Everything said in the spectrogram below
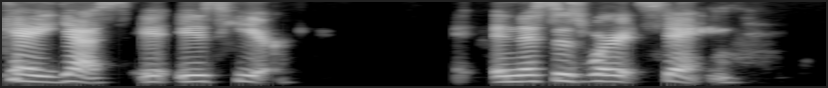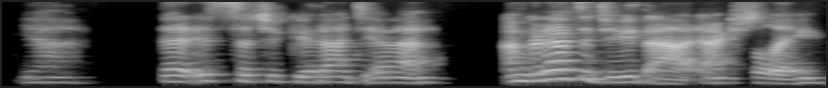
Okay, yes, it is here. And this is where it's staying. Yeah, that is such a good idea. I'm gonna have to do that actually.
